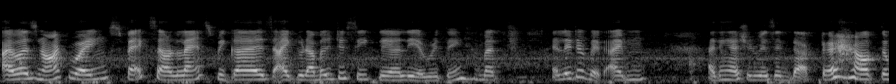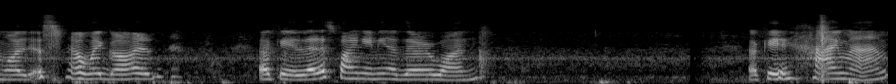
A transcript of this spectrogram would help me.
i was not wearing specs or lens because i could able to see clearly everything but a little bit. I'm i think i should visit doctor ophthalmologist. Oh my god. Okay let us find any other one. Okay hi ma'am.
